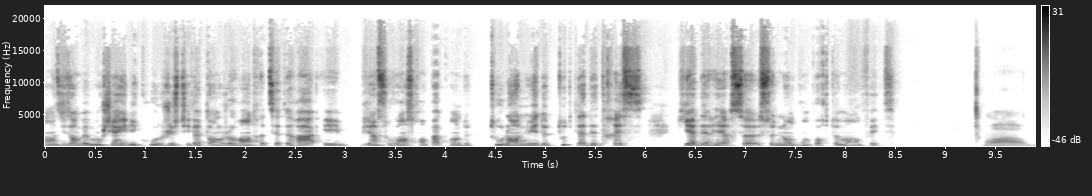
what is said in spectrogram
en se disant ben, mon chien, il est cool, juste il attend que je rentre, etc. Et bien souvent, on ne se rend pas compte de tout l'ennui et de toute la détresse qu'il y a derrière ce, ce non-comportement, en fait. Wow.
